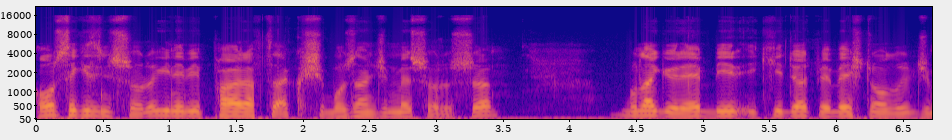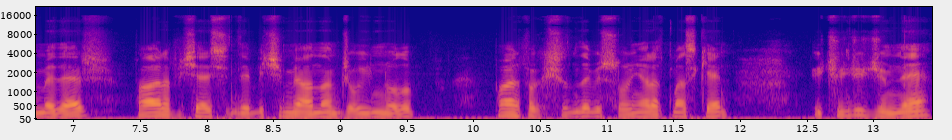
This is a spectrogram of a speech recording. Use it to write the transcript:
18. soru yine bir paragrafta akışı bozan cümle sorusu. Buna göre 1, 2, 4 ve 5 nolu cümleler paragraf içerisinde biçim ve anlamca uyumlu olup paragraf akışında bir sorun yaratmazken üçüncü cümle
